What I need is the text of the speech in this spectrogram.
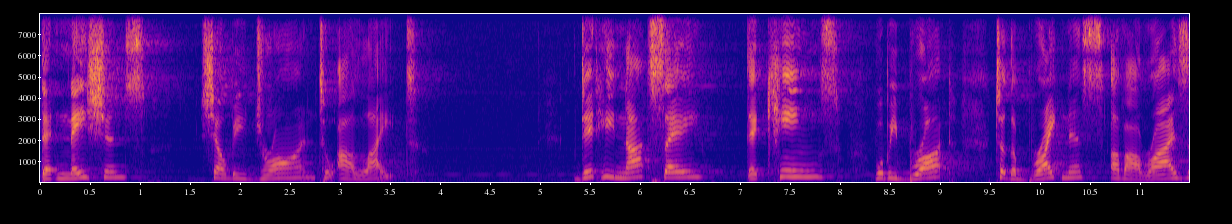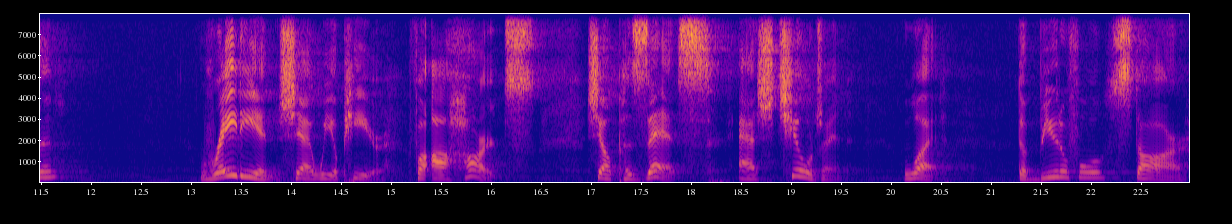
that nations shall be drawn to our light? Did he not say that kings will be brought to the brightness of our rising? Radiant shall we appear, for our hearts shall possess as children what? The beautiful star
